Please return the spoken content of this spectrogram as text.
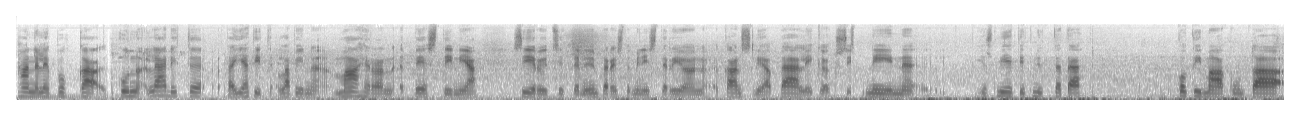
Hannele Pokka, kun lähdit tai jätit Lapin maaherran pestin ja siirryit sitten ympäristöministeriön kansliapäälliköksi, niin jos mietit nyt tätä kotimaakuntaa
